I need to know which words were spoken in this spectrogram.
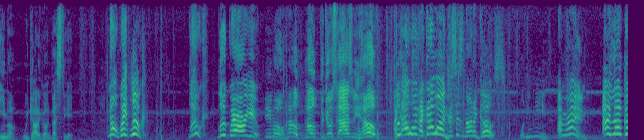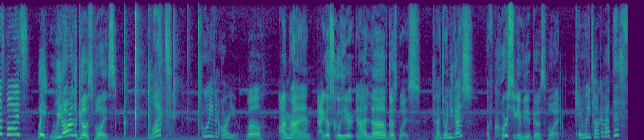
Emo, we gotta go investigate. No, wait, Luke! Luke! Luke, where are you? Emo, help! Help! The ghost has me! Help! I got one, I got one! This is not a ghost. What do you mean? I'm Ryan. I love Ghost Boys! Wait, we are the Ghost Boys! What? Who even are you? Well, I'm Ryan. I go to school here, and I love Ghost Boys. Can I join you guys? Of course you can be a ghost boy. Can we talk about this?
